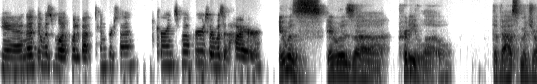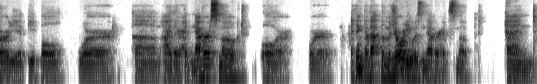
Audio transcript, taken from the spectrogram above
Yeah, and that it was what, what about ten percent current smokers or was it higher? It was, it was uh pretty low. The vast majority of people were um either had never smoked or were, I think that the majority was never had smoked. And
